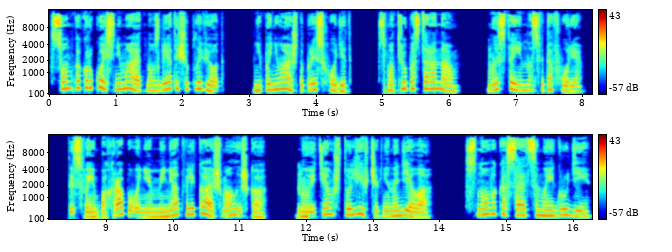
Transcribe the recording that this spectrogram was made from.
Сон как рукой снимает, но взгляд еще плывет. Не понимаю, что происходит. Смотрю по сторонам. Мы стоим на светофоре. Ты своим похрапыванием меня отвлекаешь, малышка. Ну и тем, что лифчик не надела. Снова касается моей груди,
